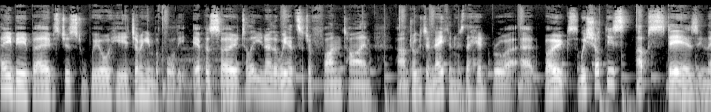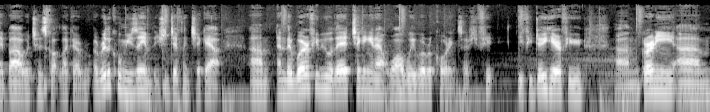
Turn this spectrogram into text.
Hey beer babes, just Will here, jumping in before the episode to let you know that we had such a fun time um, talking to Nathan, who's the head brewer at Boag's. We shot this upstairs in their bar, which has got like a, a really cool museum that you should definitely check out. Um, and there were a few people there checking it out while we were recording. So if you if you do hear a few um, groany um,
